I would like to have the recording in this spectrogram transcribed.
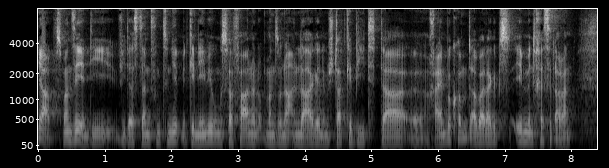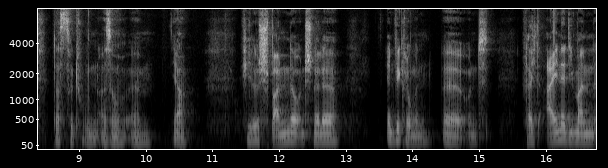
ja, muss man sehen, die, wie das dann funktioniert mit Genehmigungsverfahren und ob man so eine Anlage in einem Stadtgebiet da äh, reinbekommt. Aber da gibt's eben Interesse daran, das zu tun. Also ähm, ja, viele spannende und schnelle Entwicklungen. Äh, und vielleicht eine, die man,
